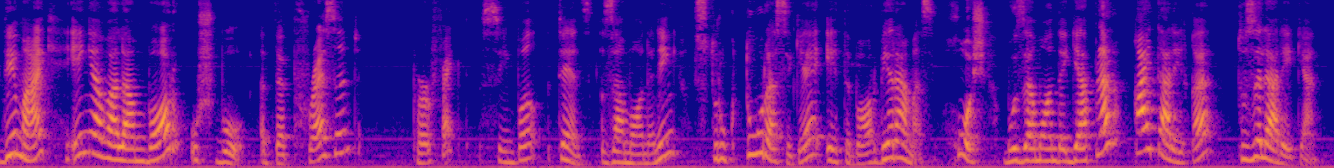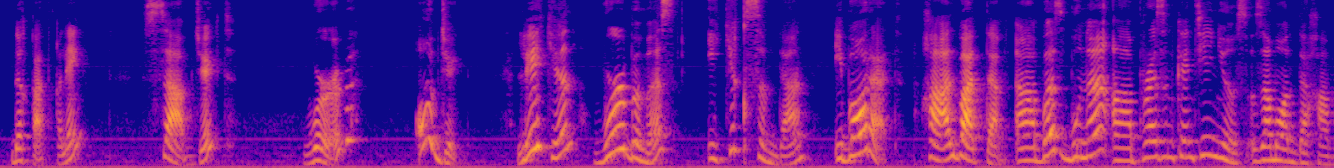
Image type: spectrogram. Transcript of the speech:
Demak eng avvalambor ushbu the present perfect simple tense zamonining strukturasiga e'tibor beramiz. Xo'sh bu zamonda gaplar qay tariqa tuzilar ekan? Diqqat qiling. Subject verb object. Lekin verbimiz ikki qismdan iborat. Ha albatta. Biz buni present continuous zamonda ham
